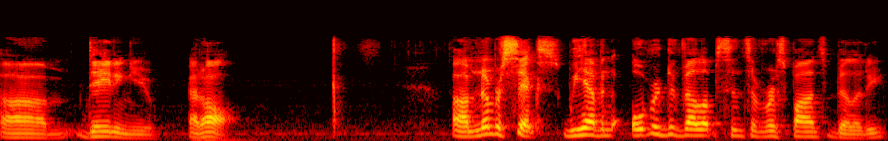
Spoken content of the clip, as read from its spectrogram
um, dating you at all. Um, number six, we have an overdeveloped sense of responsibility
